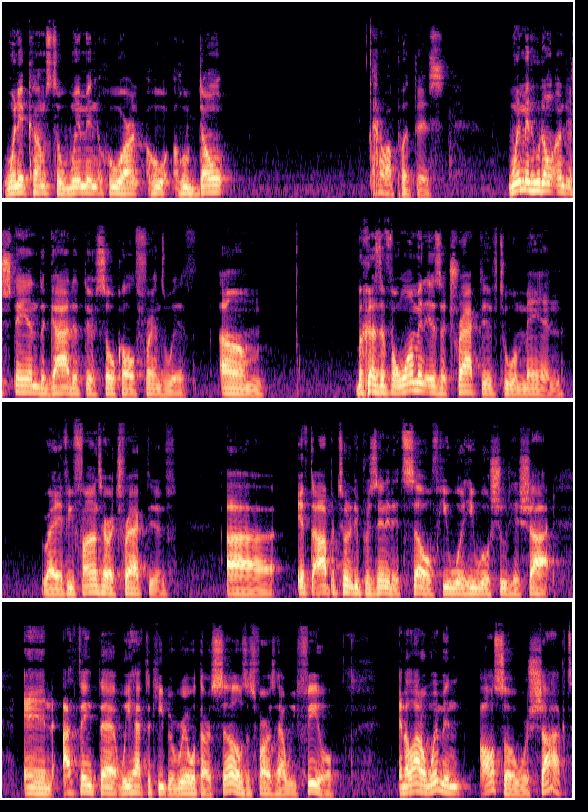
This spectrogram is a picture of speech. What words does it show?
when it comes to women who are who who don't. How do I put this? Women who don't understand the guy that they're so-called friends with. Um, because if a woman is attractive to a man, right, if he finds her attractive, uh, if the opportunity presented itself, he would he will shoot his shot. And I think that we have to keep it real with ourselves as far as how we feel. And a lot of women also were shocked,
